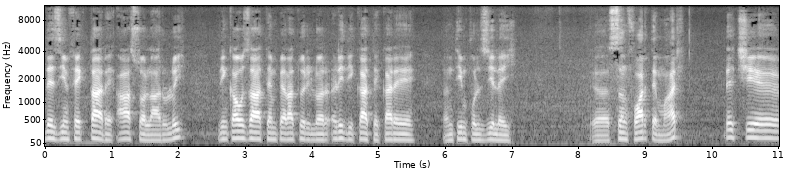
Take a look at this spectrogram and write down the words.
dezinfectare a solarului din cauza temperaturilor ridicate care în timpul zilei uh, sunt foarte mari. Deci, uh,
